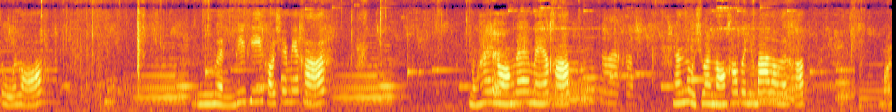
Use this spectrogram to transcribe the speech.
สูรเหรอ เหมือนพี่ๆเขาใช่ไหมคะ หนูให้น้องได้ไหมครับ ได้ครับงั้นหนูชวนน้องเข้าไปในบ้านเราเลยครับไมัน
